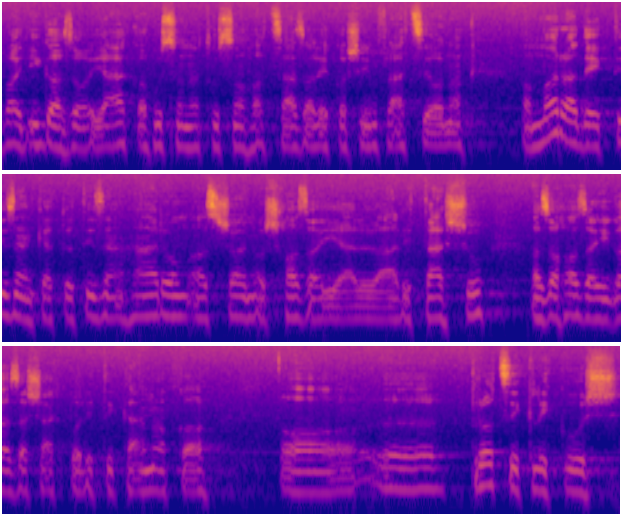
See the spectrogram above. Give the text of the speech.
vagy igazolják a 25-26 százalékos inflációnak. A maradék 12-13 az sajnos hazai előállítású, az a hazai gazdaságpolitikának a, a prociklikus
